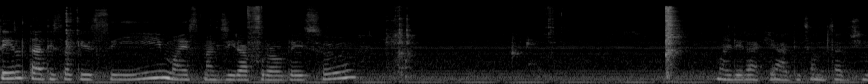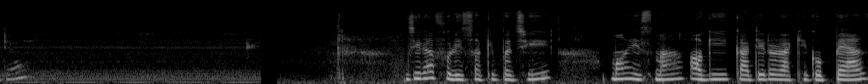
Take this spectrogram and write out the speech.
तेल तातिसकेपछि म यसमा जिरा पुऱ्याउँदैछु। मैले राखेँ आधी चम्चा जिरा। जिरा फुलिसकेपछि म यसमा अघि काटेर राखेको प्याज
